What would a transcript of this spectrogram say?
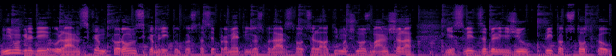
Mimo grede, v lanskem koronskem letu, ko sta se promet in gospodarstvo v celoti močno zmanjšala, je svet zabeležil 5 odstotkov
